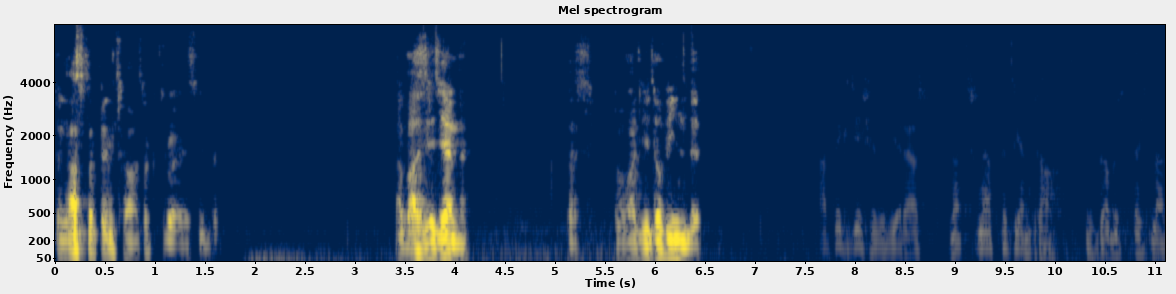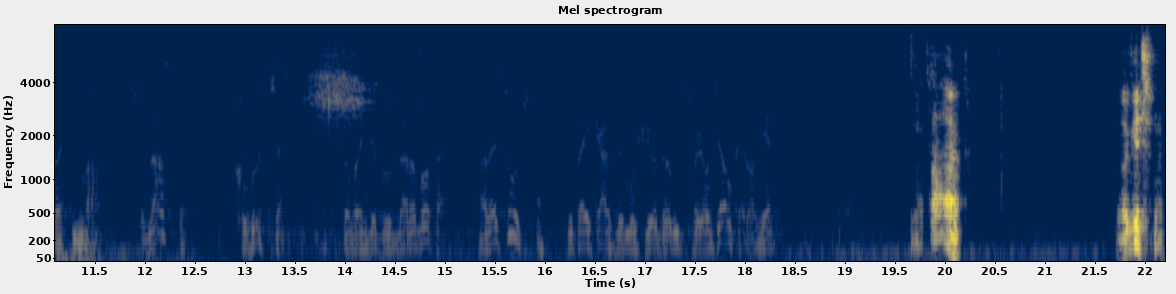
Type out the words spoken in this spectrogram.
13 piętro, a to które jest niby? Dobra, zjedziemy. To jest, prowadzi do windy. A ty gdzie się wybierasz? Na trzynaste piętro. Zdobyć coś dla Rahima. Trzynaste? Kurczę, to będzie brudna robota. Ale cóż, tutaj każdy musi odrobić swoją działkę, no nie? No tak. Logiczne.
